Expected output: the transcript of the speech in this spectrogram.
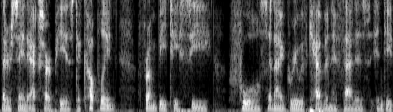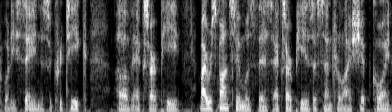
that are saying XRP is decoupling from BTC fools. And I agree with Kevin if that is indeed what he's saying is a critique of XRP. My response to him was this XRP is a centralized shitcoin.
